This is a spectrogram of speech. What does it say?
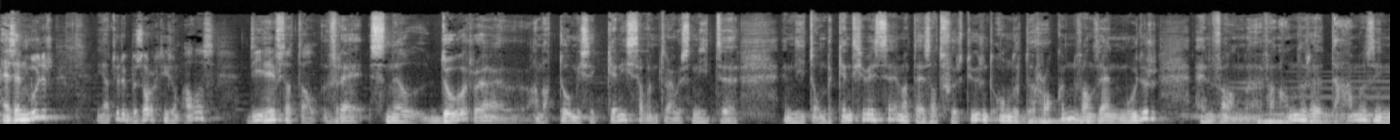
En zijn moeder, die natuurlijk bezorgd is om alles, die heeft dat al vrij snel door. Anatomische kennis zal hem trouwens niet, uh, niet onbekend geweest zijn, want hij zat voortdurend onder de rokken van zijn moeder en van, uh, van andere dames in,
